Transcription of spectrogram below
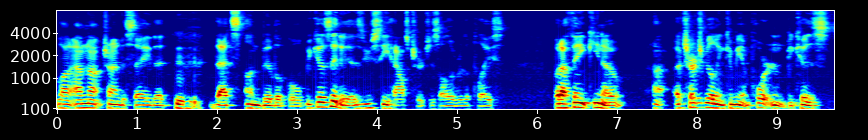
Lot, Of, I'm not trying to say that Mhm. that's unbiblical because it is. You see house churches all over the place, but I think you know uh, a church building can be important because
